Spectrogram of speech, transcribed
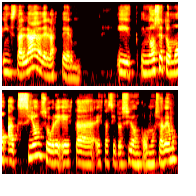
instalada de las termos. Y no se tomó acción sobre esta, esta situación. Como sabemos,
